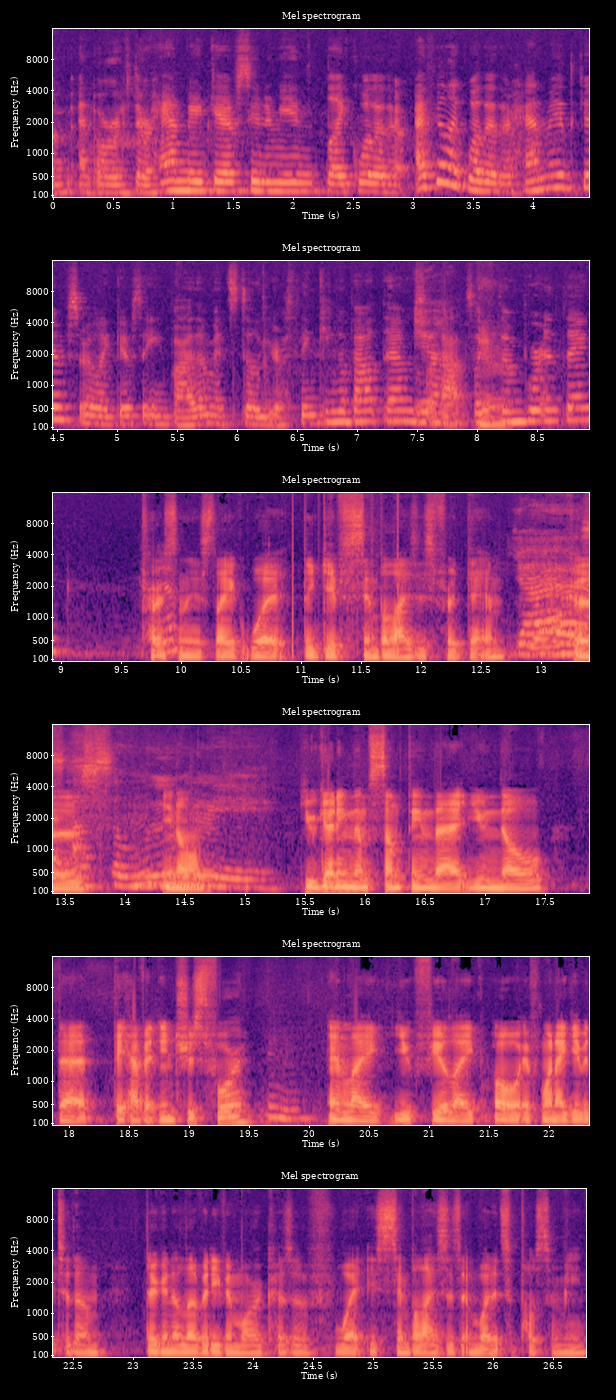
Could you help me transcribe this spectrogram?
them, and or if they're handmade gifts. You know what I mean? Like whether they're, I feel like whether they're handmade gifts or like gifts that you buy them, it's still you're thinking about them. So Yeah. that's like Yeah. the important thing. Personally, it's like what the gift symbolizes for them. Yes, 'Cause, absolutely. you know, you getting them something that you know that they have an interest for. And like you feel like oh if when i give it to them they're gonna love it even more because of what it symbolizes and what it's supposed to mean.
